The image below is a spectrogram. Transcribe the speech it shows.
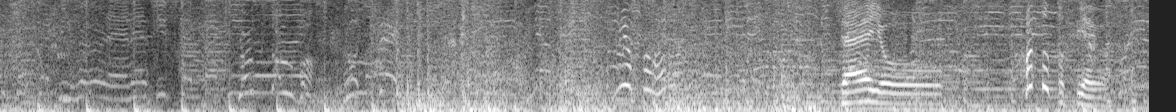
unsuspecting hurt, and as you step back in Joke's the over! Not dead! Det är ju... Hot to ser ju.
